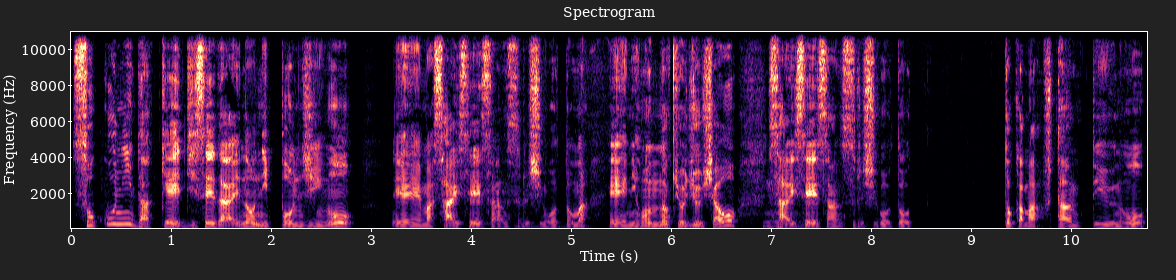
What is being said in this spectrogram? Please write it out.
そこにだけ次世代の日本人をえー、まあ、再生産する仕事、まあ、えー、日本の居住者を再生産する仕事とか、まあ、負担っていうのを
